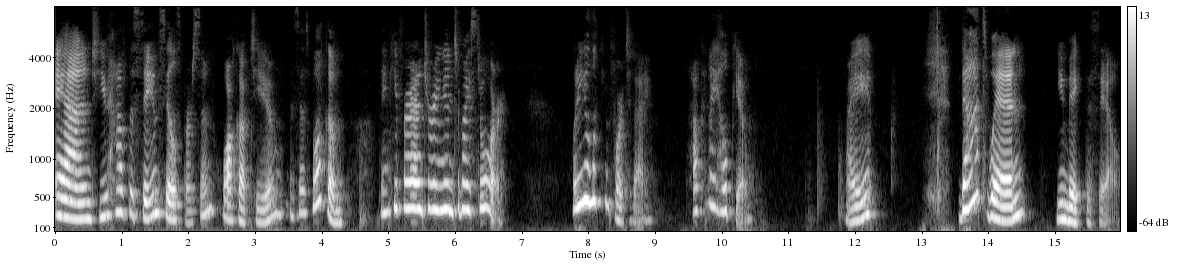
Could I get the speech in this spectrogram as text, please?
and you have the same salesperson walk up to you and says, "Welcome. Thank you for entering into my store." What are you looking for today? How can I help you? Right? That's when you make the sale.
